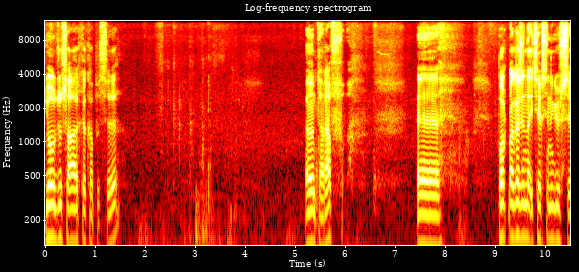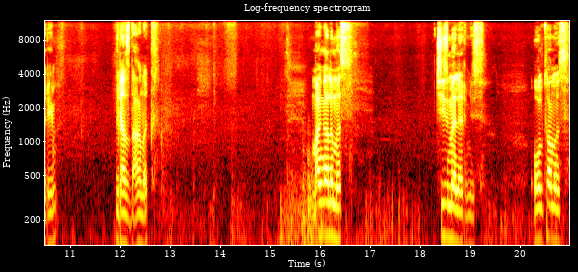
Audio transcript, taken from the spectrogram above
Yolcu sağ arka kapısı. Ön taraf. Ee, port bagajında içerisini göstereyim. Biraz dağınık. Mangalımız. Çizmelerimiz. Oltamız.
